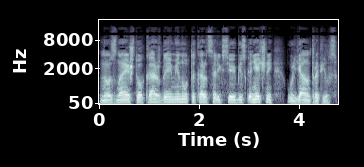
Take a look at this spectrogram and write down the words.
Но, зная, что каждая минута кажется Алексею бесконечной, Ульяна торопилась.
